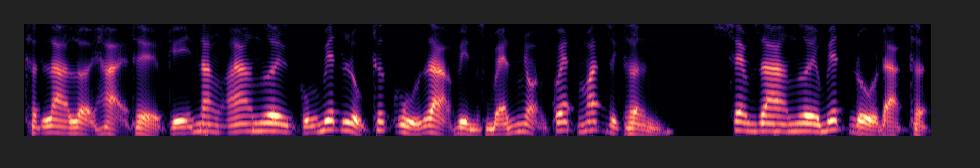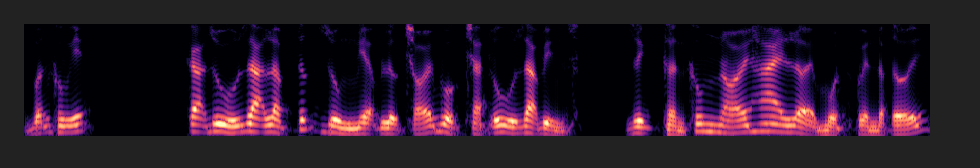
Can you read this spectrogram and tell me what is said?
thật là lợi hại thể kỹ năng a ngươi cũng biết lục thức cụ dạ vìn bén nhọn quét mắt dịch thần, xem ra ngươi biết đồ đạc thật vẫn không ít. Cả dù dạ lập tức dùng niệm lực trói buộc chặt u dạ vìn, dịch thần không nói hai lời một quyền đập tới.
